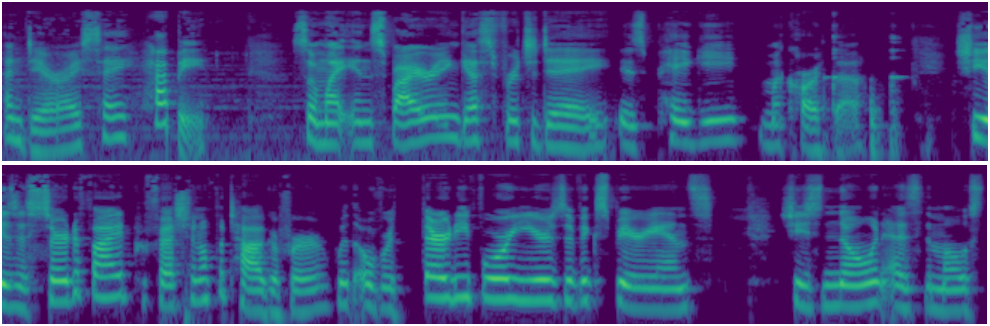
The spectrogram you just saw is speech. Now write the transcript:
and dare I say, happy. So, my inspiring guest for today is Peggy McCartha. She is a certified professional photographer with over 34 years of experience. She's known as the most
